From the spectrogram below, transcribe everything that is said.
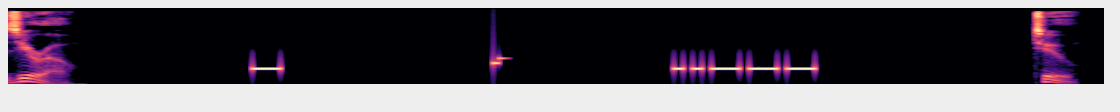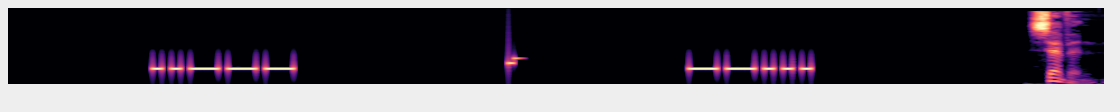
Zero. Two. Seven.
